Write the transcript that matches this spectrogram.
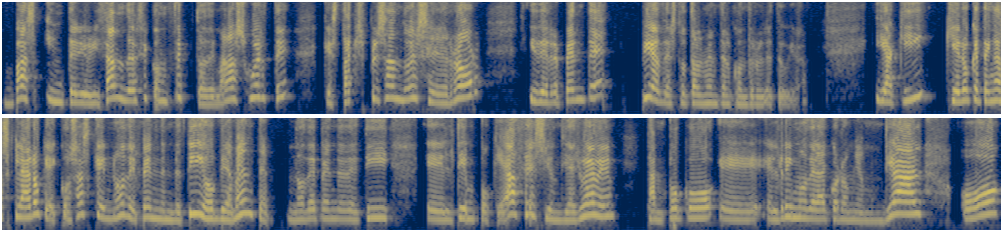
vas interiorizando ese concepto de mala suerte que está expresando ese error y de repente pierdes totalmente el control de tu vida. Y aquí quiero que tengas claro que hay cosas que no dependen de ti, obviamente. No depende de ti el tiempo que haces, si un día llueve, tampoco eh, el ritmo de la economía mundial o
